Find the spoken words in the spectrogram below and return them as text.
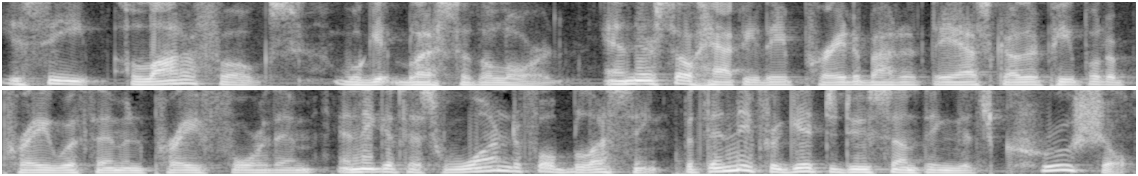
You see, a lot of folks will get blessed of the Lord, and they're so happy they prayed about it. They ask other people to pray with them and pray for them, and they get this wonderful blessing. But then they forget to do something that's crucial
